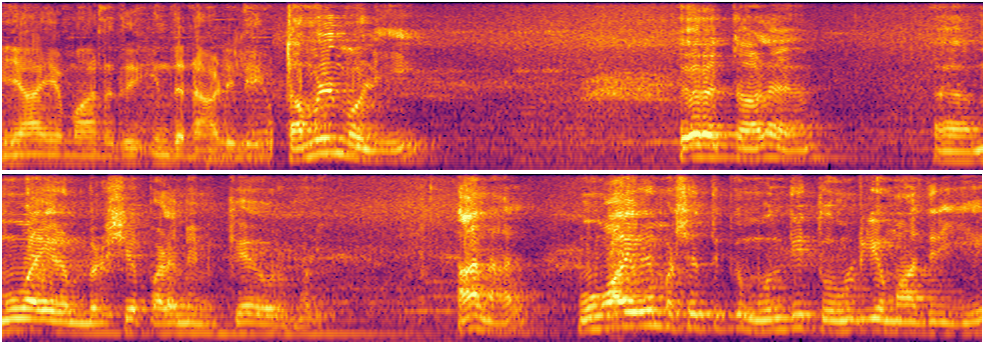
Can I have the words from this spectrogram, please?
நியாயமானது இந்த நாளிலே. தமிழ் மொழி ஏறத்தாழ அஹ், மூவாயிரம் வருஷ பழமைமிக்க ஒரு மொழி. ஆனால் மூவாயிரம் வருஷத்துக்கு முந்தி தோன்றிய மாதிரியே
